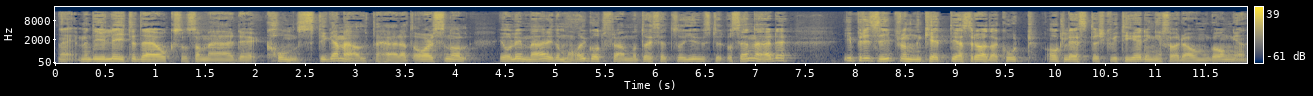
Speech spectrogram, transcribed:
Nej, men det är ju lite det också som är det konstiga med allt det här. Att Arsenal, jag håller ju med dig, de har ju gått framåt och har sett så ljust ut. Och sen är det i princip från Nketias röda kort och Leicesters kvittering i förra omgången.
